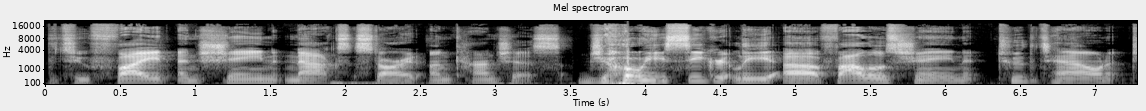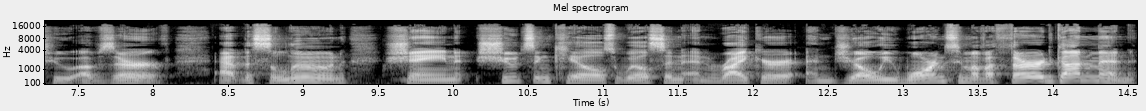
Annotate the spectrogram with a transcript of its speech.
The two fight, and Shane knocks Starrett unconscious. Joey secretly uh, follows Shane to the town to observe. At the saloon, Shane shoots and kills Wilson and Riker, and Joey warns him of a third gunman.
